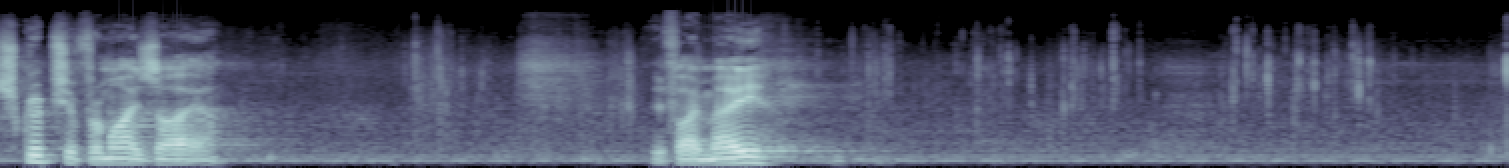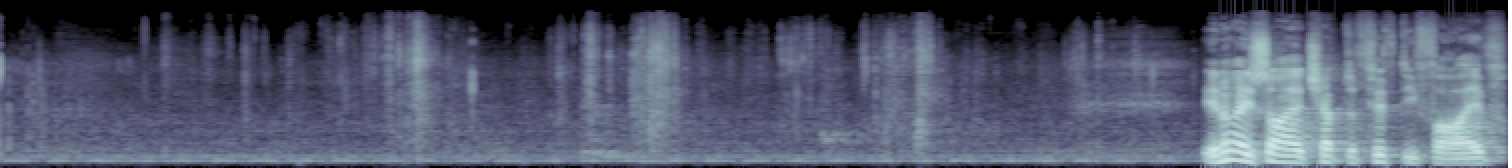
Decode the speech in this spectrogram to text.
scripture from Isaiah, if I may. In Isaiah chapter 55,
